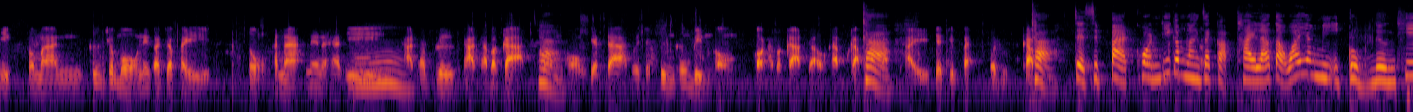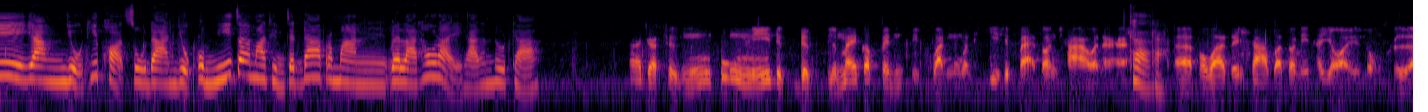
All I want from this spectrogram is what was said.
อีกประมาณครึ่งชั่วโมงเนี่ยก็จะไปส่งคณะเนี่ยนะฮะที่อืมฐานทัพเรือฐานทัพอากาศของค่ะของเจ็ดด้าเพื่อจะขึ้นเครื่องบินของกองทัพอากาศเราครับกลับค่ะกลับไทย 78 คนครับ ค่ะ 78 คนที่กำลังจะกลับไทยแล้วแต่ว่ายังมีอีกกลุ่มหนึ่งที่ยังอยู่ที่พอร์ตซูดานอยู่กลุ่มนี้จะมาถึงเจดด้าประมาณเวลาเท่าไหร่คะท่านทูตคะ น่าจะถึงพรุ่งนี้ดึกๆ หรือไม่ก็เป็นอีกวันหนึ่งวันที่ 28 ตอนเช้าอะนะฮะค่ะค่ะ เอ่อเพราะว่าได้ทราบว่าตอนนี้ทยอยลงเรือ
